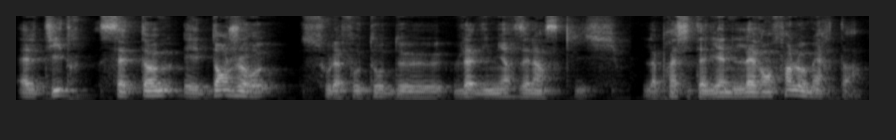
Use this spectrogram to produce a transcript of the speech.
Elle titre Cet homme est dangereux, sous la photo de Vladimir Zelensky. La presse italienne lève enfin l'omerta.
